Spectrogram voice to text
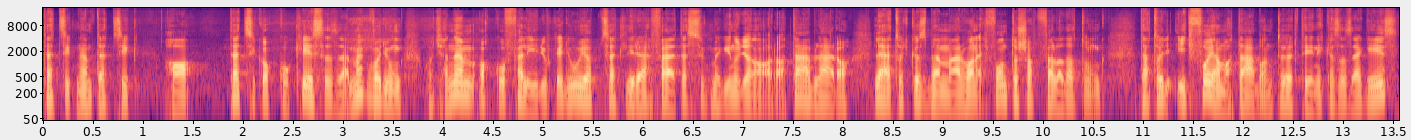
tetszik, nem tetszik, ha tetszik, akkor kész, ezzel meg vagyunk, hogyha nem, akkor felírjuk egy újabb cetlire, feltesszük megint ugyanarra a táblára, lehet, hogy közben már van egy fontosabb feladatunk, tehát, hogy így folyamatában történik ez az egész,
